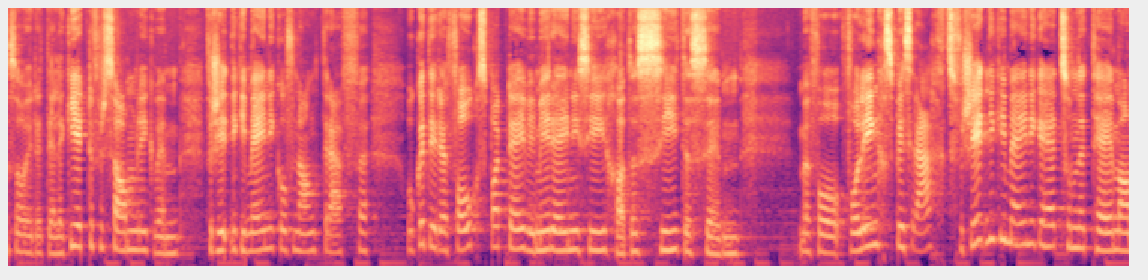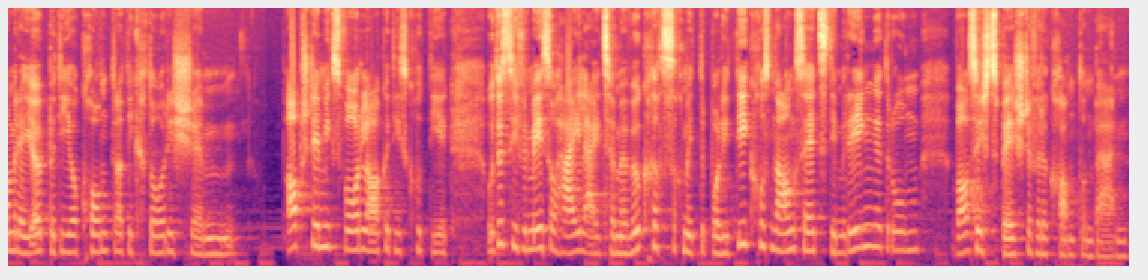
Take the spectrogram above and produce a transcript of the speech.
so in der Delegiertenversammlung, wenn verschiedene Meinungen aufeinandertreffen. Und gerade in einer Volkspartei, wie wir eine sind, kann das sein, dass ähm, man von, von, links bis rechts verschiedene Meinungen hat zu einem Thema. Wir haben etwa die auch kontradiktorisch ähm, Abstimmungsvorlagen diskutiert. Und das sind für mich so Highlights, wenn man wirklich sich mit der Politik auseinandersetzt, im Ringen darum, was ist das Beste für den Kanton Bern.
